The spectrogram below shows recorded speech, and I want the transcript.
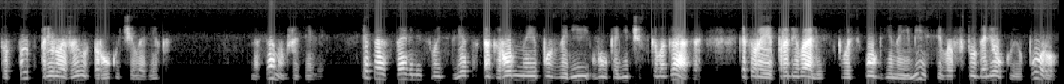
что тут приложил руку человек. На самом же деле это оставили свой след огромные пузыри вулканического газа, которые пробивались сквозь огненное месиво в ту далекую пору,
